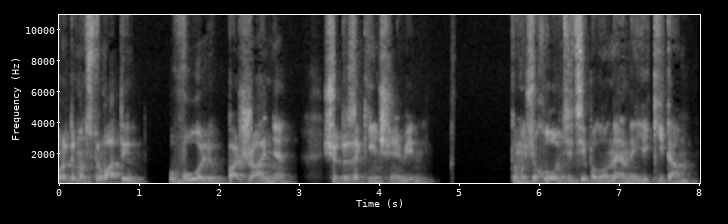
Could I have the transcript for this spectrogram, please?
продемонструвати волю, бажання щодо закінчення війни. Тому що хлопці, ці полонені, які там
